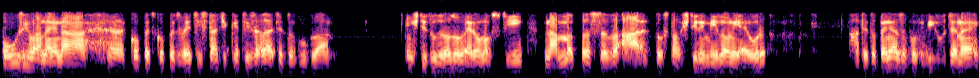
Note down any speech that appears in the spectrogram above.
používané na e, kopec, kopec vecí. Stačí, keď si zadáte do Google Inštitút rodovej rovnosti na MPSVR dostal 4 milióny eur a tieto peniaze boli vyúdené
